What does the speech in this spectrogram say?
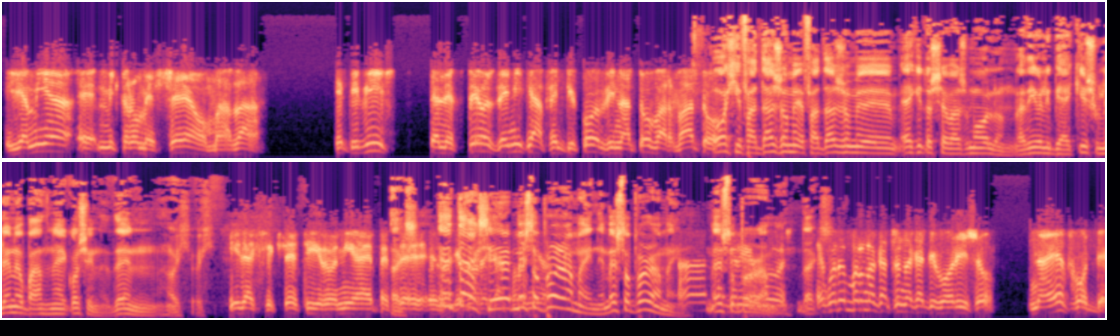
Για μια ε, μικρομεσαία ομάδα, επειδή τελευταίος δεν είχε αφεντικό δυνατό βαρβάτο. Όχι, φαντάζομαι, φαντάζομαι έχει το σεβασμό όλων. Δηλαδή οι Ολυμπιακοί σου λένε ο Παναθηναϊκός είναι. Δεν, όχι, όχι. Κοίταξε, ξέρεις τι ηρωνία έπεσε. Εντάξει, ε, μέσα στο πρόγραμμα είναι. Μέσα στο πρόγραμμα είναι. μέσα στο πρόγραμμα. Εγώ δεν μπορώ να κάτσω να κατηγορήσω να εύχονται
